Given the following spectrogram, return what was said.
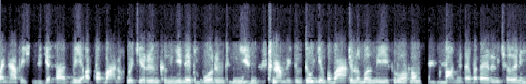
បញ្ហាប្រជាជាតិសោតវាអត់ប្របាក់ដូចជារឿងគ្រឿងញៀនទេព្រោះរឿងគ្រឿងញៀនឆ្នាំវិទូទូយើងប្របាក់ជនល្មើសងាយស្រួលក្នុងការប្របាក់មែនតើប៉ុន្តែរឿងឈើនេះ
